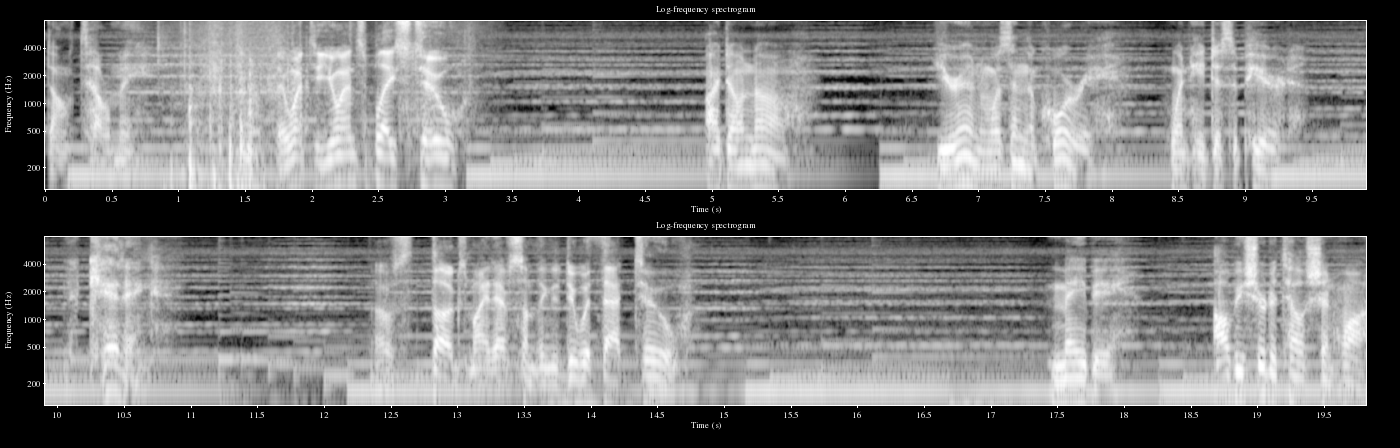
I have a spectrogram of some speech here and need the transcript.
Don't tell me. They went to Yuan's place too? I don't know. Yuen was in the quarry when he disappeared. You're kidding. Those thugs might have something to do with that too. Maybe. I'll be sure to tell Shenhua.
